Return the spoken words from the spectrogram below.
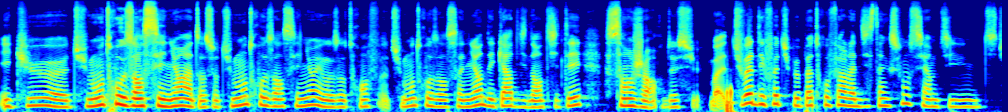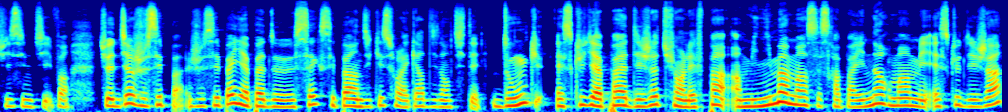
et que euh, tu montres aux enseignants, attention, tu montres aux enseignants et aux autres enfants, tu montres aux enseignants des cartes d'identité sans genre dessus. Bah, tu vois des fois tu peux pas trop faire la distinction si un petit une petite fille, une petite enfin tu vas te dire je sais pas, je sais pas, il y a pas de sexe, c'est pas indiqué sur la carte d'identité. Donc est-ce qu'il y a pas déjà tu enlèves pas un minimum hein, ça sera pas énorme hein, mais est-ce que déjà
